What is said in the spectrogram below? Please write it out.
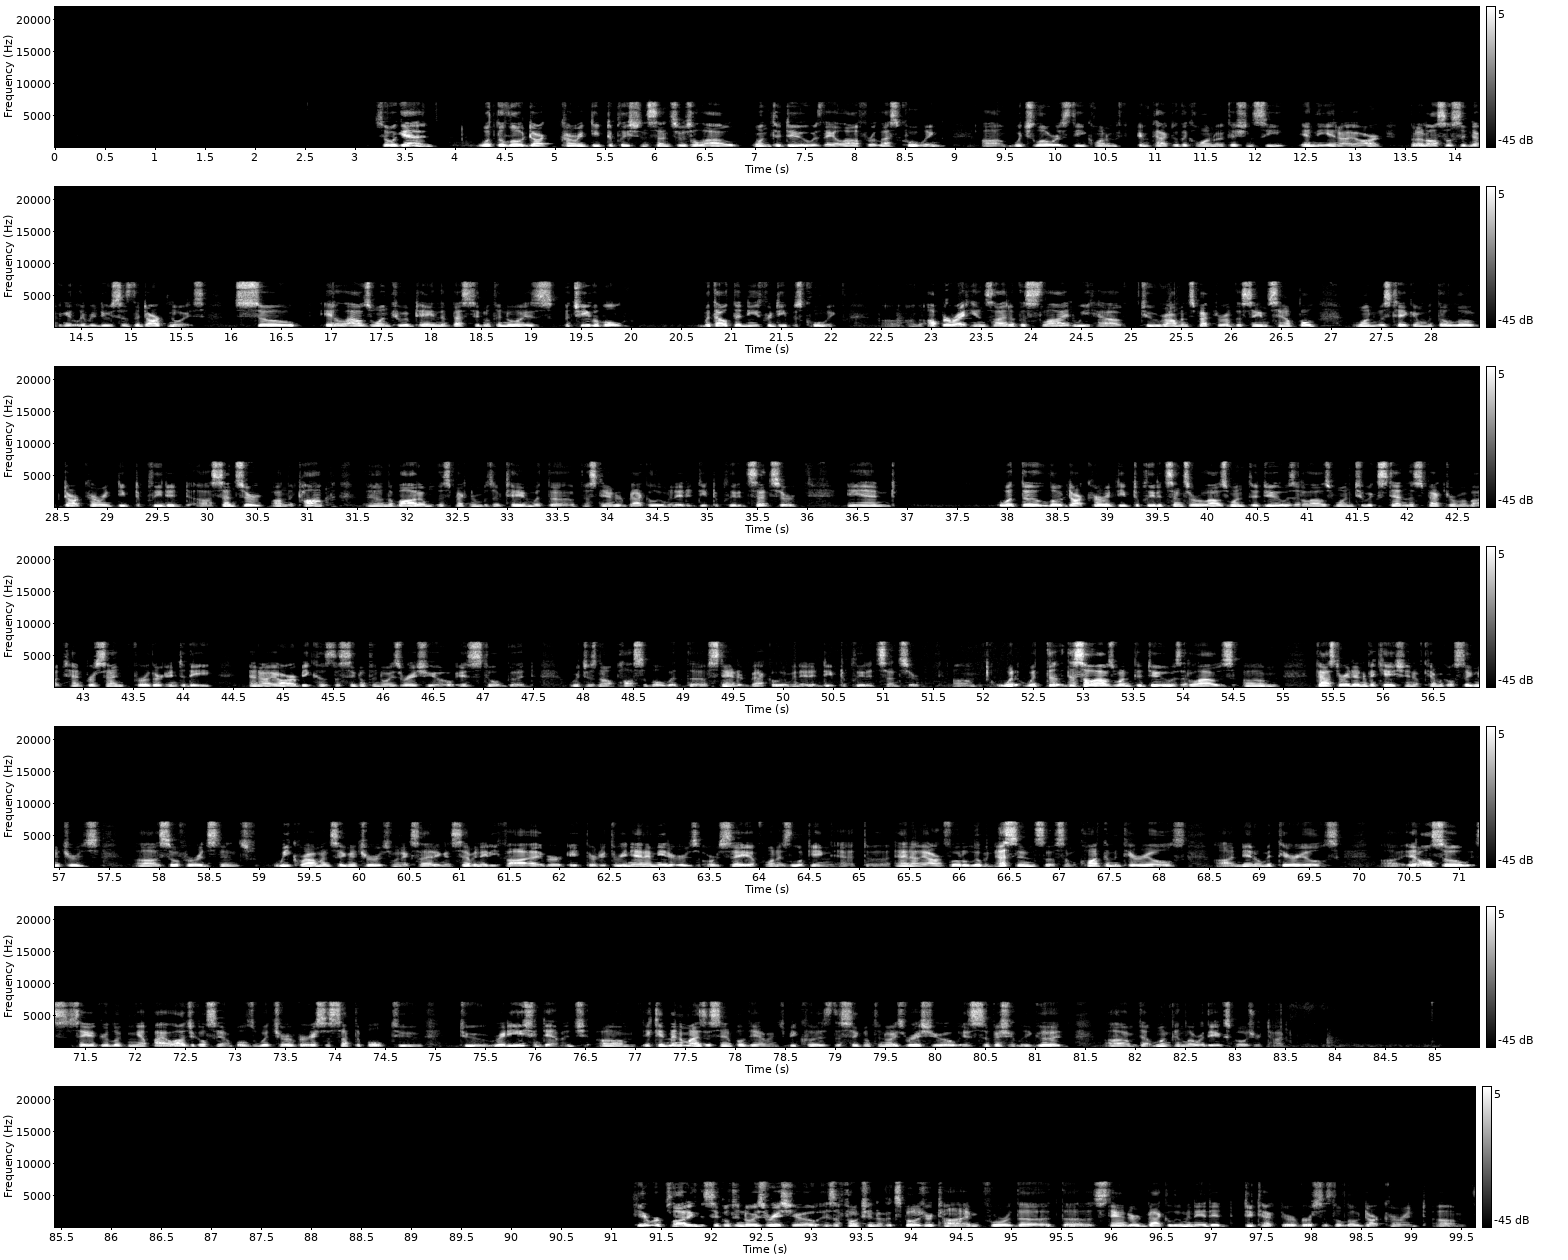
So again, what the low dark current deep depletion sensors allow one to do is they allow for less cooling, um, which lowers the quantum impact of the quantum efficiency in the NIR, but it also significantly reduces the dark noise. So it allows one to obtain the best signal to noise achievable without the need for deepest cooling. Uh, on the upper right hand side of the slide, we have two Raman spectra of the same sample. One was taken with the low dark current deep depleted uh, sensor on the top, and on the bottom, the spectrum was obtained with the, the standard back illuminated deep depleted sensor. And what the low dark current deep depleted sensor allows one to do is it allows one to extend the spectrum about 10% further into the NIR because the signal to noise ratio is still good, which is not possible with the standard back illuminated deep depleted sensor. Um, what, what th this allows one to do is it allows um, faster identification of chemical signatures. Uh, so for instance, weak Raman signatures when exciting at 785 or 833 nanometers, or say if one is looking at uh, NIR photoluminescence of some quantum materials, uh, nanomaterials, uh, it also, say if you're looking at biological samples, which are very susceptible to, to radiation damage, um, it can minimize the sample damage because the signal to noise ratio is sufficiently good um, that one can lower the exposure time. Here we're plotting the signal to noise ratio as a function of exposure time for the, the standard back illuminated detector versus the low dark current um,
